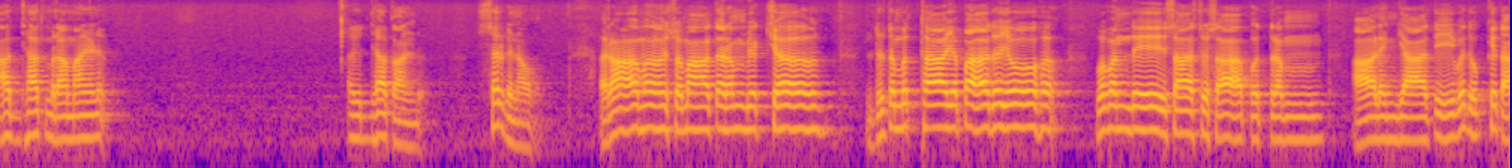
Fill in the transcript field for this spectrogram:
आध्यात्म रामायण अयोध्याकांड सर्ग नव राम स्वमातरम वीक्ष द्रुतमुत्थाय पादयो वंदे सासुषा पुत्र आलिंग्यातीव दुखिता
